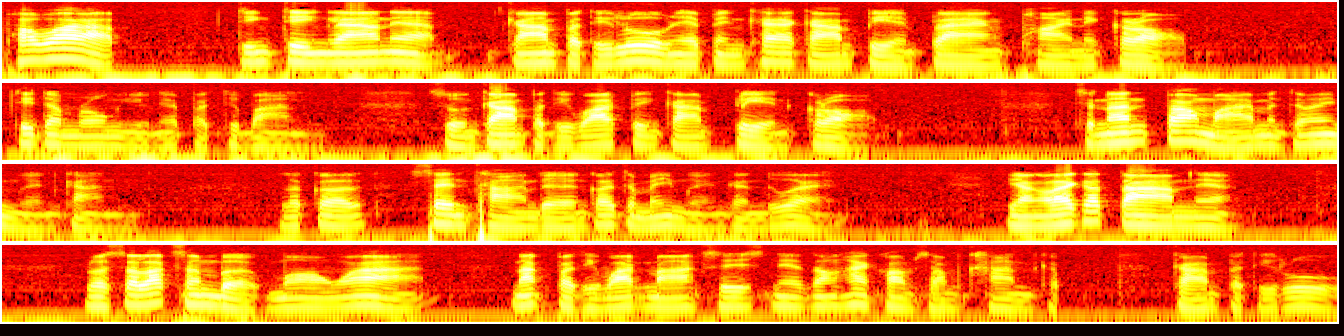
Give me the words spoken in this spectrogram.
เพราะว่าจริงๆแล้วเนี่ยการปฏิรูปเนี่ยเป็นแค่การเปลี่ยนแปลงภายในกรอบ ที่ดำรงอยู่ในปัจจุบัน ส่วนการปฏิวัติเป็นการเปลี่ยนกรอบ ฉะนั้นเป้าหมายมันจะไม่เหมือนกัน แล้วก็เส้นทางเดินก็จะไม่เหมือนกันด้วย อย่างไรก็ตามเนี่ย โรสลักซัมเบิร์กมองว่านักปฏิวัติมาร์กซิสเนี่ยต้องให้ความสำคัญกับการปฏิรูป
